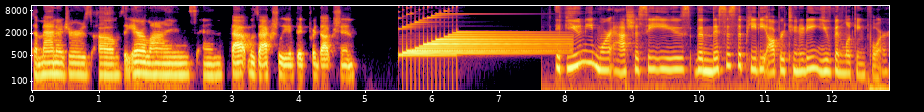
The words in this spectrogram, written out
the managers of the airlines, and that was actually a big production. If you need more ASHA CEUs, then this is the PD opportunity you've been looking for.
